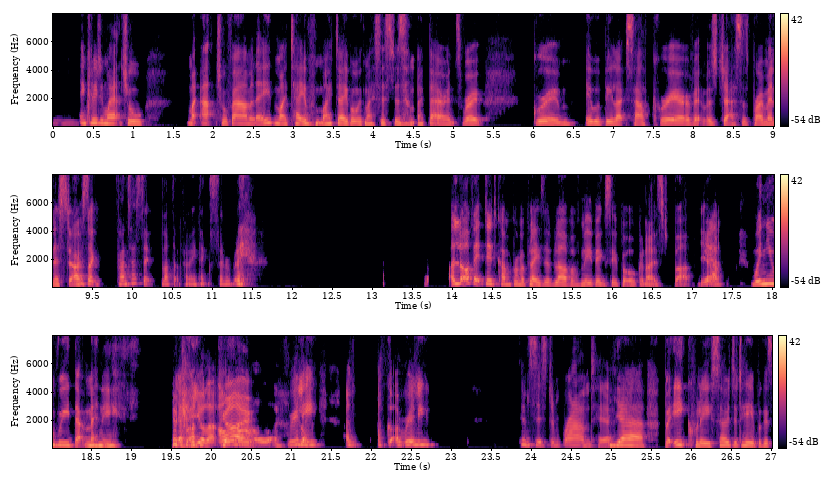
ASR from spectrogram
Mm. including my actual my actual family my table my table with my sisters and my parents wrote groom it would be like south korea if it was jess as prime minister i was like fantastic love that for me thanks everybody a lot of it did come from a place of love of me being super organized but yeah, Yeah. when you read that many Yeah, you're like oh wow I've really I've, I've got a really consistent brand here Yeah, but equally, so did he because,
